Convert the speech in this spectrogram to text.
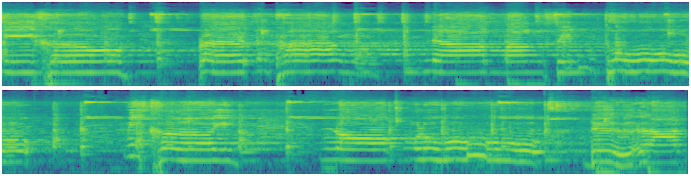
มีเขาเปิดทาง มังสินทูไม่เคยนอกลูกดื้อลัน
